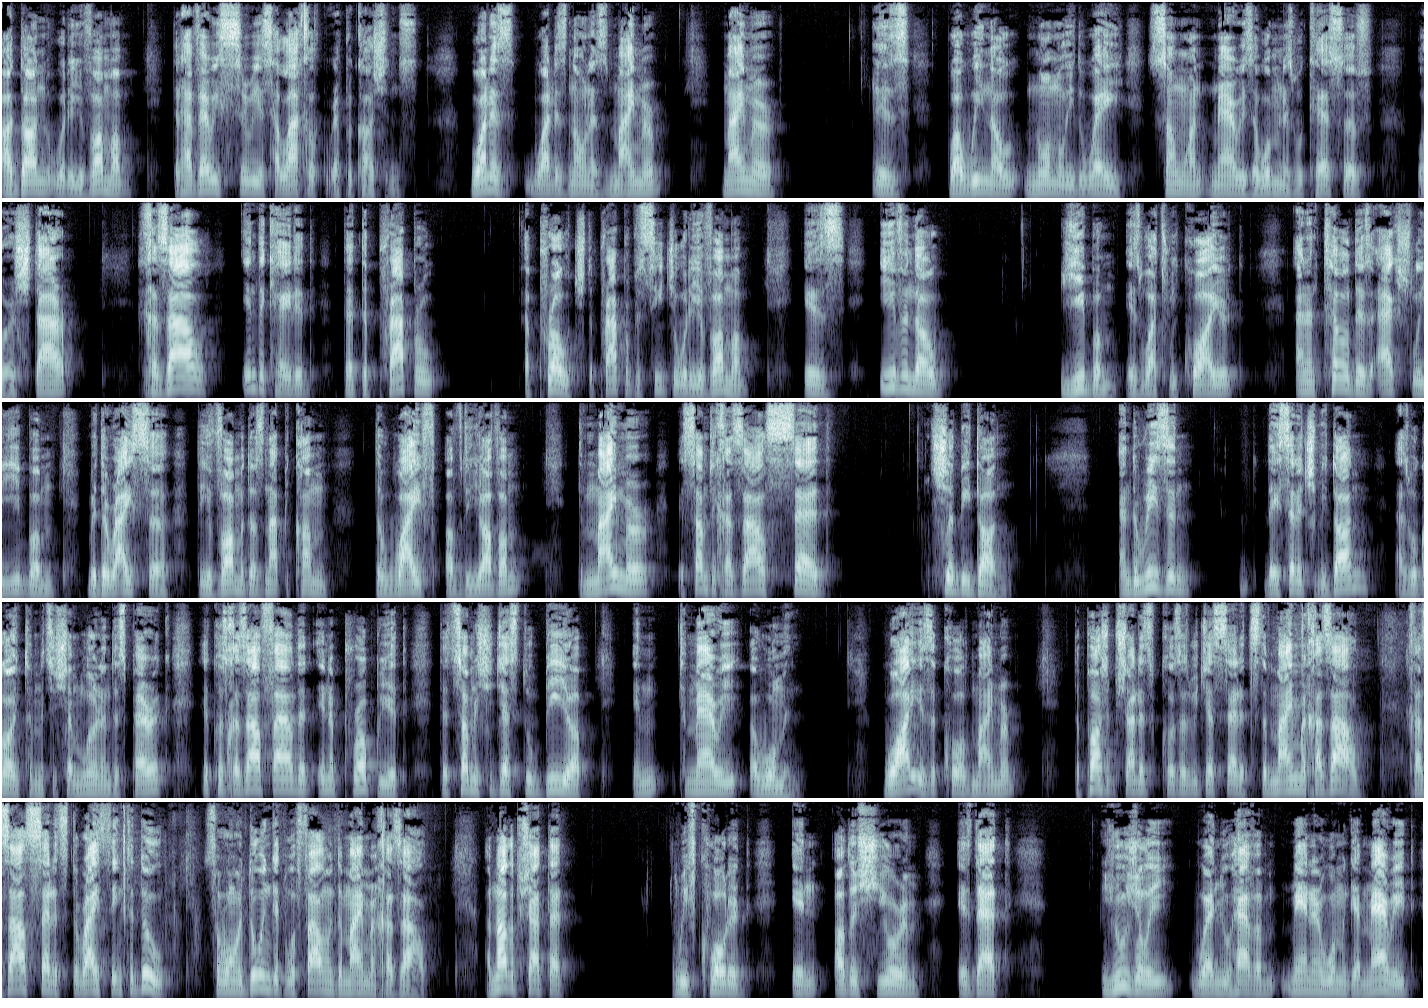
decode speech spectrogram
are done with a yivama that have very serious halachic repercussions. One is what is known as mimer. Mimer is what we know normally the way someone marries a woman is with kesef or a shtar. Chazal indicated that the proper approach, the proper procedure with a Yavama is even though Yibum is what's required, and until there's actually Yibum Midaraisa, the Yavama does not become the wife of the Yavam. The Mimer is something Chazal said should be done. And the reason they said it should be done as we're going to Mitzvah learn in this parak, because Chazal found it inappropriate that somebody should just do bia in, to marry a woman. Why is it called mimer? The Pashut Pshat is because, as we just said, it's the mimer Chazal. Chazal said it's the right thing to do, so when we're doing it, we're following the mimer Chazal. Another Pshat that we've quoted in other shiurim is that usually when you have a man and a woman get married,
